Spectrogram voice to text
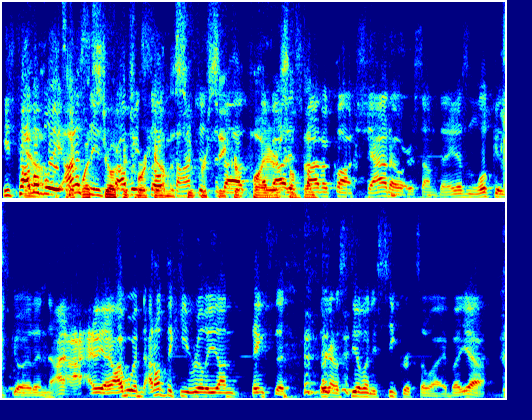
He's probably it's like, honestly what's he's Djokovic probably working on the super self-conscious secret about, play or about his something? five o'clock shadow or something. He doesn't look as good, and I I, I wouldn't I don't think he really un- thinks that they're gonna steal any secrets away. But yeah,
